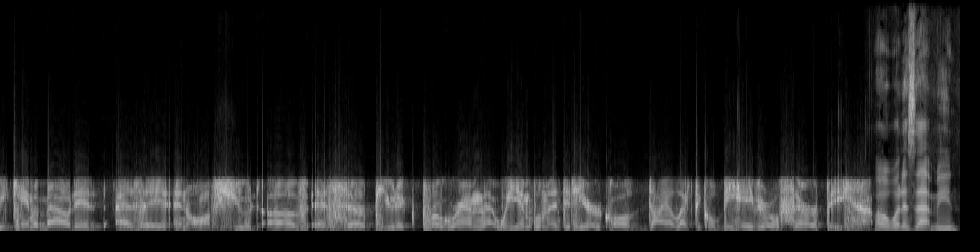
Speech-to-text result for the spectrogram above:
we came about it as a, an offshoot of a therapeutic program that we implemented here called dialectical behavioral therapy. Oh, what does that mean?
